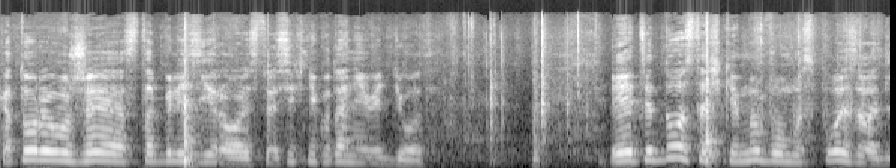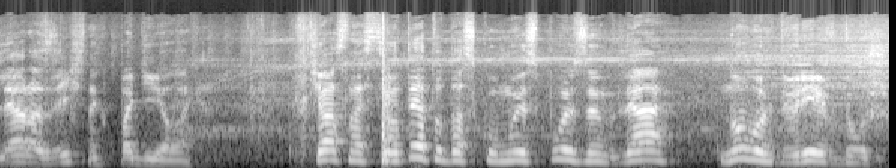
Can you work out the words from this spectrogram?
которые уже стабилизировались, то есть их никуда не ведет. И эти досточки мы будем использовать для различных поделок. В частности, вот эту доску мы используем для новых дверей в душ.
